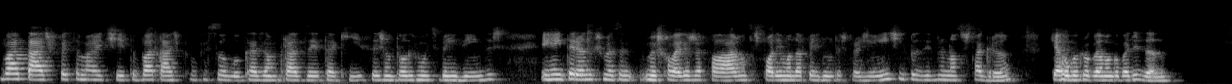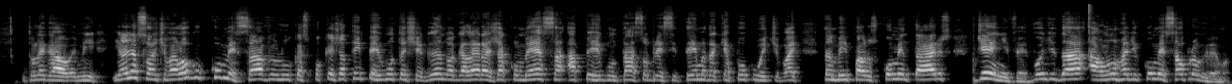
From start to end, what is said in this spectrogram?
Boa tarde, professor Maritito. Boa tarde, professor Lucas. É um prazer estar aqui. Sejam todos muito bem-vindos. E reiterando que meus, meus colegas já falaram, vocês podem mandar perguntas para a gente, inclusive no nosso Instagram, que é arroba programa globalizando. Muito legal, Emi. E olha só, a gente vai logo começar, viu, Lucas? Porque já tem perguntas chegando, a galera já começa a perguntar sobre esse tema. Daqui a pouco a gente vai também para os comentários. Jennifer, vou lhe dar a honra de começar o programa.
